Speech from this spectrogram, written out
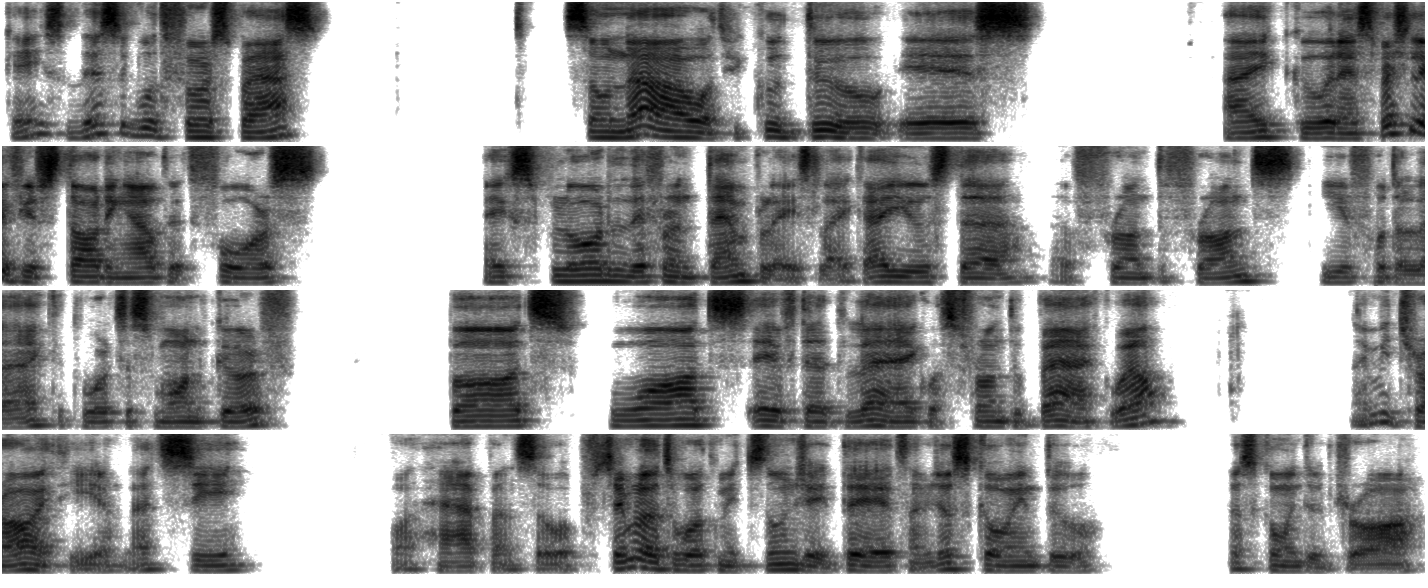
Okay, so this is a good first pass. So now what we could do is I could, especially if you're starting out with force, explore the different templates. Like I use the front to front here for the leg. It works as one curve. But what if that leg was front to back? Well, let me draw it here. Let's see what happens. So similar to what Mritunjay did, I'm just going to just going to draw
